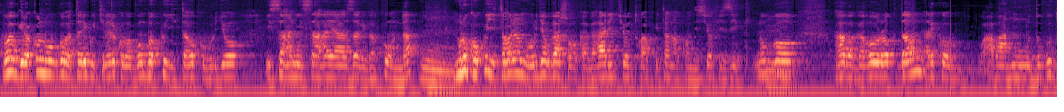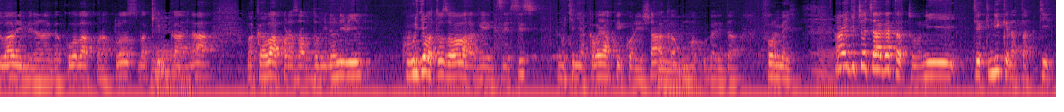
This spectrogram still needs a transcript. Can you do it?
kubabwira ko nubwo batari gukina ariko bagomba kwiyitaho ku buryo isaha n'isaha yaza bigakunda. Muri uko kwiyitaho rero mu buryo bwashobokaga hari icyo twakwita nka condition physique. Nubwo habagaho lockdown ariko abantu mu mudugudu babemereraga kuba bakora close bakirukanka bakaba bakora za abdomino n'ibindi. Ku buryo abatoza babahaga exercice umukinnyi akaba yakwikoresha akaguma kugarida forume ye naho igice cya gatatu ni tekinike na tactique.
